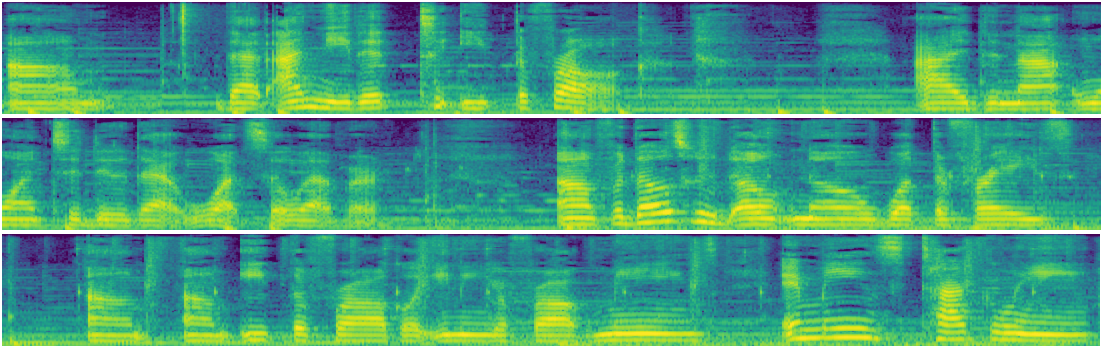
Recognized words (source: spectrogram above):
um, that I needed to eat the frog. I did not want to do that whatsoever. Um, for those who don't know what the phrase um, um, eat the frog or eating your frog means, it means tackling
